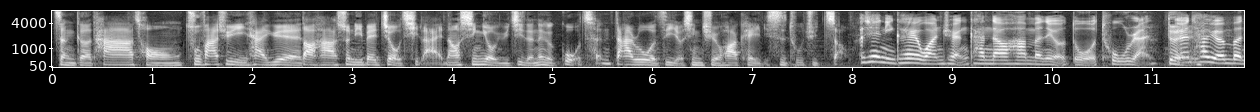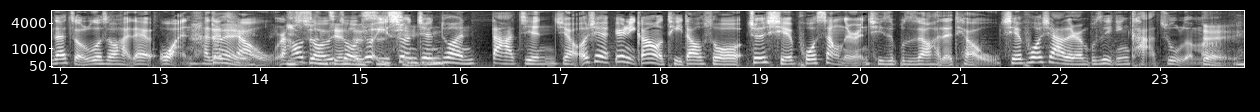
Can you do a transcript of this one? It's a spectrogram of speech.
整个他从出发去梨泰院到他顺利被救起来，然后心有余悸的那个过程，大家如果自己有兴趣的话，可以试图去找。而且你可以完全看到他们有多突然，对，因为他原本在走路的时候还在玩，还在跳舞，然后走一走就一瞬间突然大尖叫。而且因为你刚刚有提到说，就是斜坡上的人其实不知道还在跳舞，斜坡下的人不是已经卡住了吗？对，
